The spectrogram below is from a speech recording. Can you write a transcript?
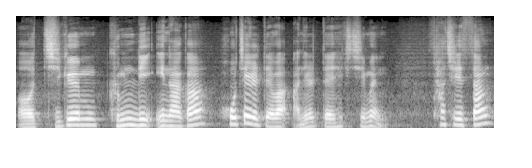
어, 지금 금리 인하가 호재일 때와 아닐 때의 핵심은 사실상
